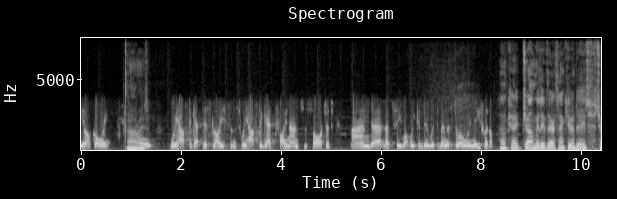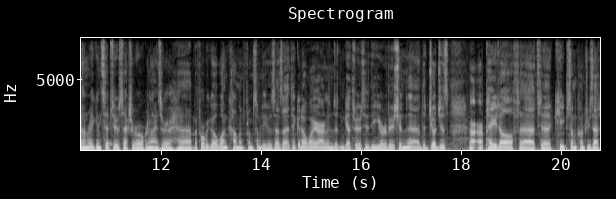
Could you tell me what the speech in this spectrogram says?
you know going. All right. So, we have to get this license, we have to get finances sorted, and uh, let's see what we can do with the minister when we meet with him. Okay, John, we leave there. Thank you indeed. John Regan, SIPTU sector organiser. Uh, before we go, one comment from somebody who says, I think I know why Ireland didn't get through to the Eurovision. Uh, the judges are, are paid off uh, to keep some countries out.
